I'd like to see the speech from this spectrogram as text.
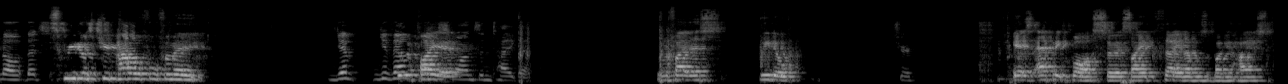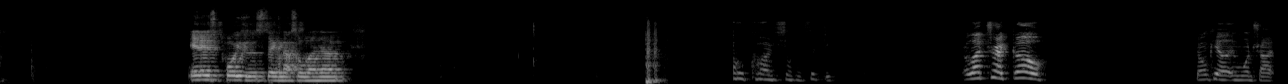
No, that's This Weedle's too powerful for me. Yev Gonna fight spawns in Taiga. I'm gonna fight this Weedle. Sure. It's epic boss, so it's like 30 levels above your highest. It is poison sting, that's all I know. Oh god, it's level 50. Electrike, go! Don't kill it in one shot.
